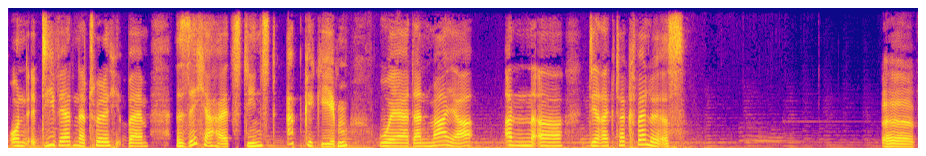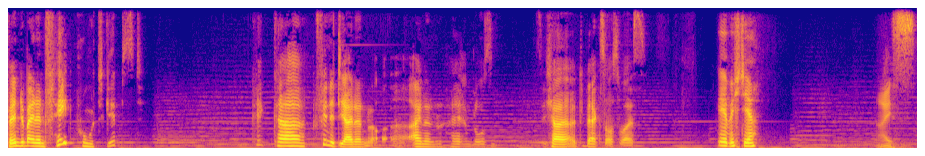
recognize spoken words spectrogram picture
Und die werden natürlich beim Sicherheitsdienst abgegeben, wo er dann Maya an äh, direkter Quelle ist. Äh, wenn du mir einen Fate-Punkt gibst, krieg, äh, findet ihr einen, äh, einen herrenlosen Sicherheitswerksausweis. Gebe ich dir. Nice.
